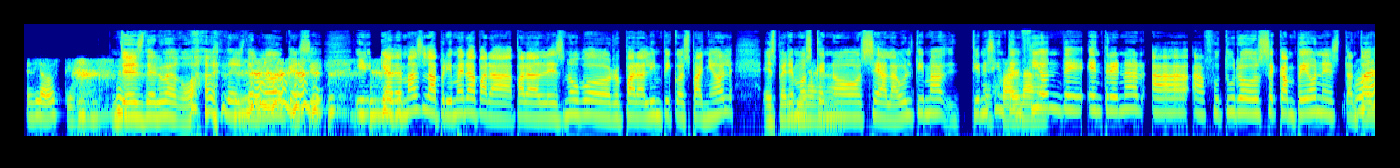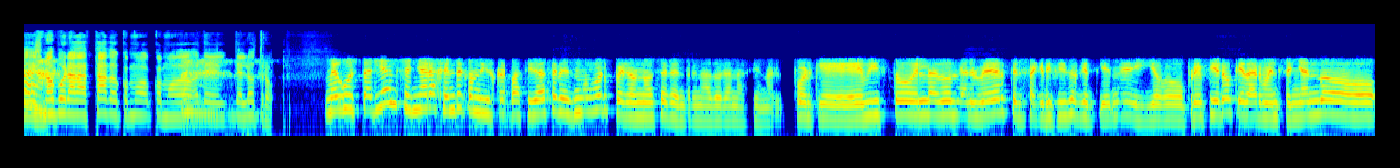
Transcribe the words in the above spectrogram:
es la hostia. Desde luego, desde luego que sí. Y, y además la primera para, para el snowboard paralímpico español, esperemos que no sea la última. ¿Tienes Ojalá. intención de entrenar a, a futuros campeones, tanto de Ah. snowboard adaptado como, como del- del otro? Me gustaría enseñar a gente con discapacidad a hacer snowboard, pero no ser entrenadora nacional, porque he visto el lado de Albert, el sacrificio que tiene, y yo prefiero quedarme enseñando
